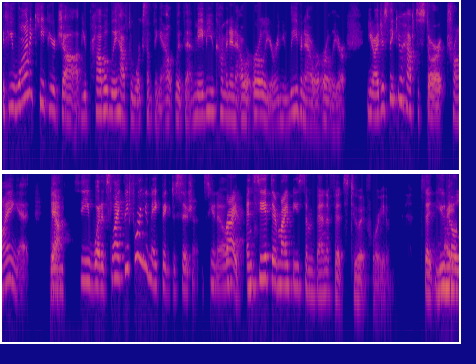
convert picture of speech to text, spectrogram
if you want to keep your job, you probably have to work something out with them. Maybe you come in an hour earlier and you leave an hour earlier. You know, I just think you have to start trying it. Yeah. see what it's like before you make big decisions, you know? Right. And see if there might be some benefits to it for you that you right. no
